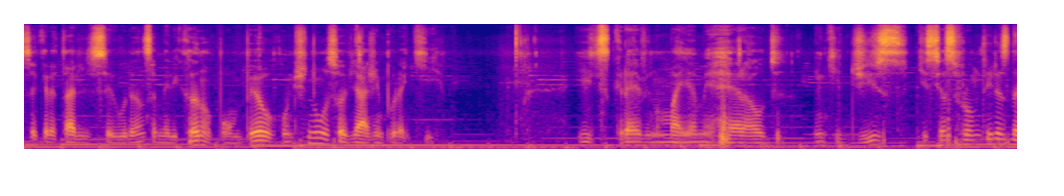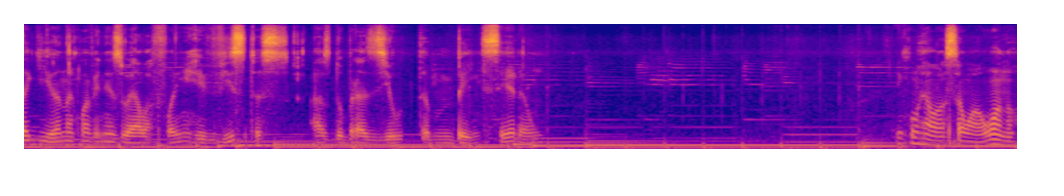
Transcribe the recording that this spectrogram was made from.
o secretário de Segurança americano, Pompeo, continua sua viagem por aqui e escreve no Miami Herald em que diz que se as fronteiras da Guiana com a Venezuela forem revistas, as do Brasil também serão. E com relação à ONU,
